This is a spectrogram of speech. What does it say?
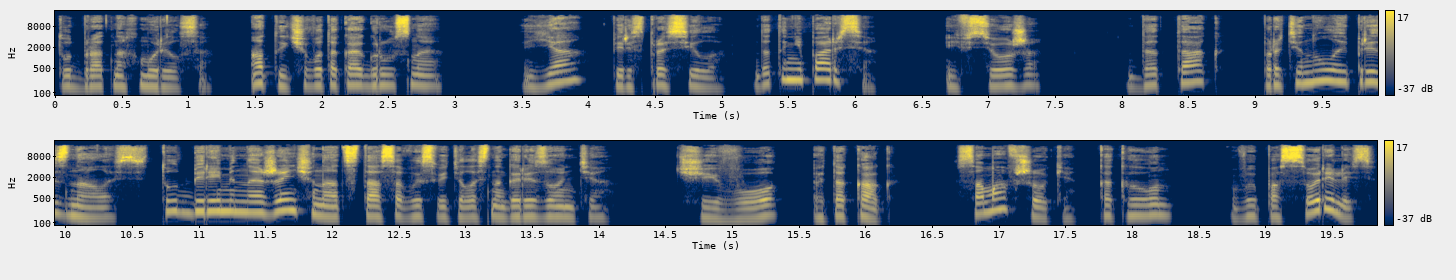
Тут брат нахмурился. А ты чего такая грустная? Я переспросила. Да ты не парься. И все же. Да так, Протянула и призналась. Тут беременная женщина от Стаса высветилась на горизонте. «Чего? Это как?» «Сама в шоке, как и он. Вы поссорились?»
